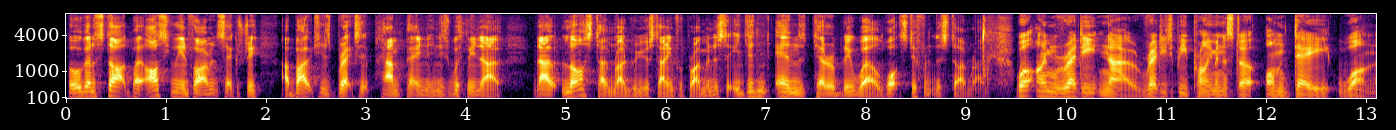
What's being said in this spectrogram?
but we're going to start by asking the Environment Secretary about his Brexit campaign, and he's with me now. Now, last time round when you were standing for Prime Minister, it didn't end terribly well. What's different this time round? Well, I'm ready now, ready to be Prime Minister on day one.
